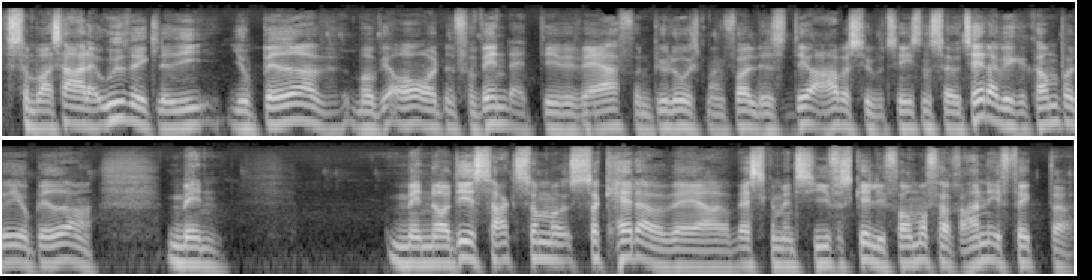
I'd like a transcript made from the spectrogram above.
som vores art er udviklet i, jo bedre må vi overordnet forvente, at det vil være for en biologisk mangfoldighed. Så det er arbejdshypotesen. Så jo tættere vi kan komme på det, jo bedre. Men, men når det er sagt, så, må, så kan der jo være, hvad skal man sige, forskellige former for randeffekter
